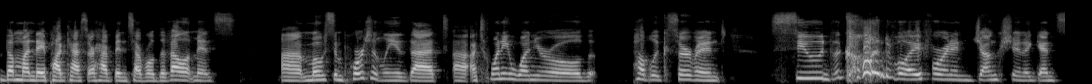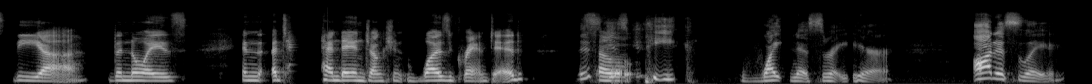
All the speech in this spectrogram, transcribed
the Monday podcast, there have been several developments. Uh, most importantly, that uh, a 21 year old public servant sued the convoy for an injunction against the uh, the noise, and a 10 day injunction was granted. This So- is peak whiteness right here. Honestly,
